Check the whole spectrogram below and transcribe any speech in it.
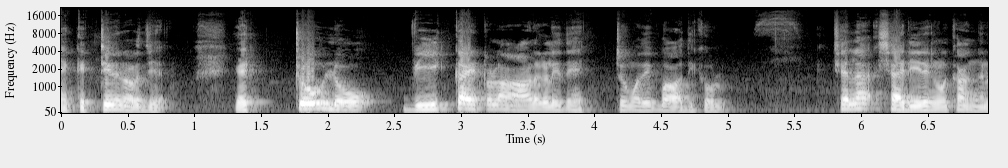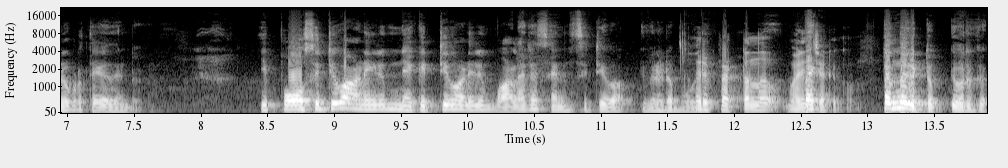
നെഗറ്റീവ് എനർജിയാണ് ഏറ്റവും ലോ വീക്കായിട്ടുള്ള ആളുകൾ ഇത് ഏറ്റവും അധികം ബാധിക്കുള്ളൂ. ചില ശരീരങ്ങൾക്ക് അങ്ങനെ ഒരു പ്രത്യേകതയുണ്ട് ഈ പോസിറ്റീവ് ആണെങ്കിലും നെഗറ്റീവ് ആണെങ്കിലും വളരെ സെൻസിറ്റീവാണ് ഇവരുടെ ഒരു പെട്ടെന്ന് വലിച്ചെടുക്കും. പെട്ടെന്ന് കിട്ടും ഇവർക്ക്.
